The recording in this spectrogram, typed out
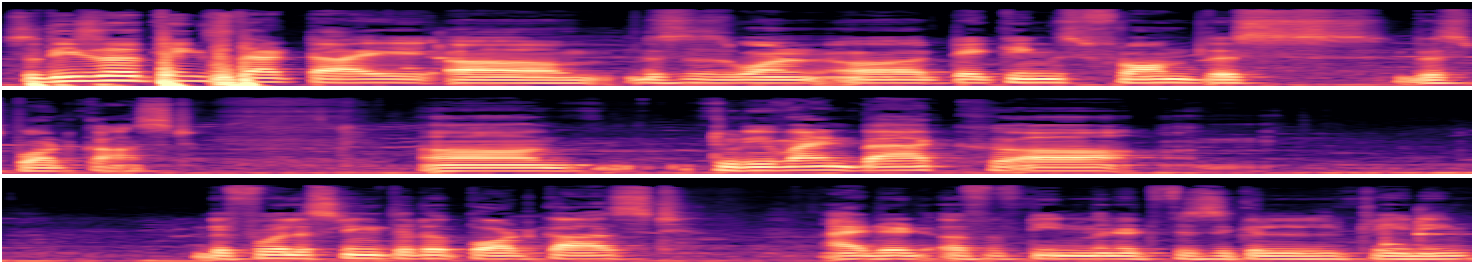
So these are the things that I um, this is one uh, takings from this this podcast. Um, to rewind back uh, before listening to the podcast, I did a 15 minute physical training.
